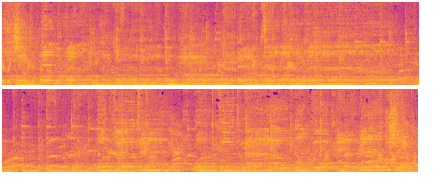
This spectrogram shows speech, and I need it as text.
Everybody's like coming over here. Sign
